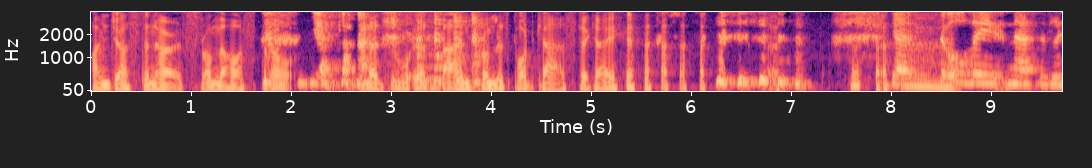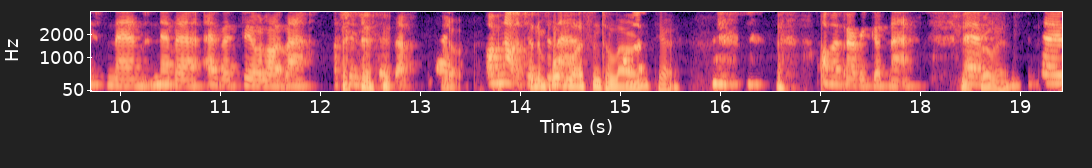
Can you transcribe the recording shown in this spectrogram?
I'm just a nurse from the hospital. yes. That's, that's banned from this podcast, okay? yeah, to all the nurses listening, never ever feel like that. I shouldn't have said that. Uh, I'm not just it's an important lesson to learn. yeah, I'm a very good nurse. She's um, brilliant. So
